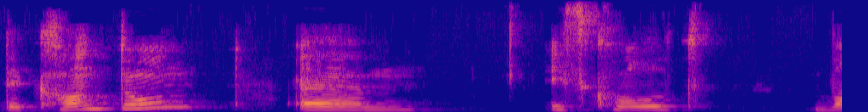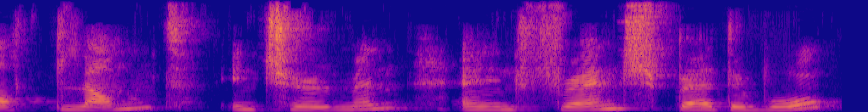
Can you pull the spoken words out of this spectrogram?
the canton um, is called Waadtland in German and in French Pays de Vaud.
